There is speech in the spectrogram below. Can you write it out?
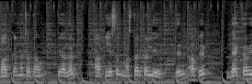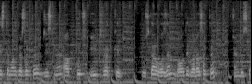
बात करना चाहता हूँ कि अगर आप ये सब मास्टर कर लिए देन आप एक बैग का भी इस्तेमाल कर सकते हो, जिसमें आप कुछ ईट रख के उसका वज़न बहुत ही बढ़ा सकते हो एंड उसका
